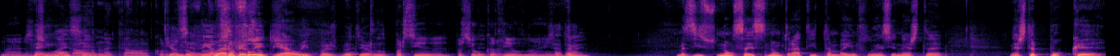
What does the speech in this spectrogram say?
não era? Sim, lá naquela, cima. naquela Que curva onde o 7. Eles Leclerc fez o peão e depois bateu. Aquilo parecia, parecia um carril, não é? Exatamente. Mas isso não sei se não terá tido também influência nesta, nesta pouca eh,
